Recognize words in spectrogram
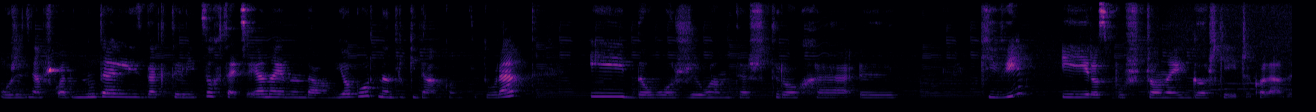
użyć na przykład nutelli z daktyli, co chcecie. Ja na jeden dałam jogurt, na drugi dałam konfiturę i dołożyłam też trochę y, kiwi i rozpuszczonej gorzkiej czekolady.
